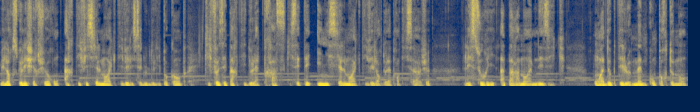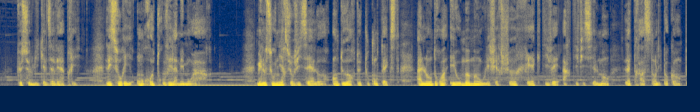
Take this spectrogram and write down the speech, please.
Mais lorsque les chercheurs ont artificiellement activé les cellules de l'hippocampe qui faisaient partie de la trace qui s'était initialement activée lors de l'apprentissage, les souris apparemment amnésiques ont adopté le même comportement que celui qu'elles avaient appris. Les souris ont retrouvé la mémoire. Mais le souvenir surgissait alors, en dehors de tout contexte, à l'endroit et au moment où les chercheurs réactivaient artificiellement la trace dans l'hippocampe.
